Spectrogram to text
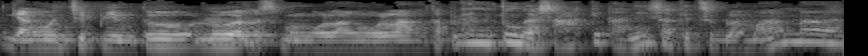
yang ngunci pintu lu harus mengulang-ulang tapi kan itu nggak sakit anjing sakit sebelah mana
